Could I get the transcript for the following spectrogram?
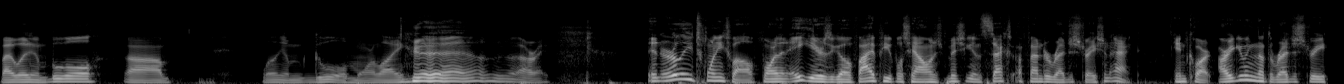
by William Boole. Um, William Gould, more like. All right. In early 2012, more than eight years ago, five people challenged Michigan's Sex Offender Registration Act in court, arguing that the registry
